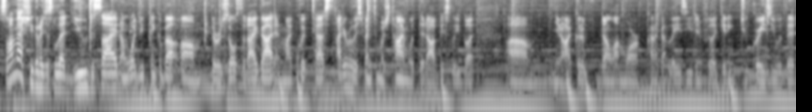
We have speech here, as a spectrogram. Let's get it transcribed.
So I'm actually gonna just let you decide on what you think about um, the results that I got in my quick test. I didn't really spend too much time with it obviously, but um, you know, I could have done a lot more, kind of got lazy, didn't feel like getting too crazy with it.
